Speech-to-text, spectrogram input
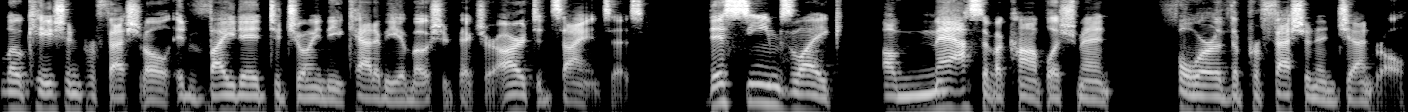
location professional invited to join the Academy of Motion Picture Arts and Sciences. This seems like a massive accomplishment for the profession in general.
